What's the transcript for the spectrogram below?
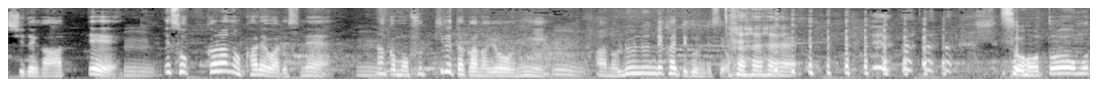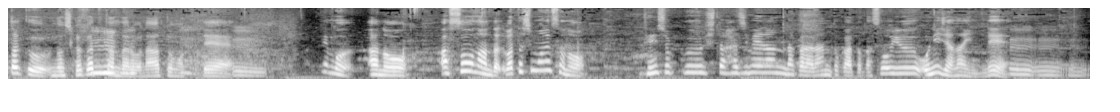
申し出があって、うん。で、そっからの彼はですね、うん。なんかもう吹っ切れたかのように、うん。あの、ルンルンで帰ってくるんですよ。相当重たくのしかかってたんだろうなと思って。うん。でも、あの、あ、そうなんだ。私もね、その、転職した初めなんだからなんとかとか、そういう鬼じゃないんうんで、うん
